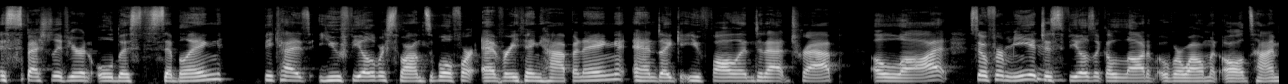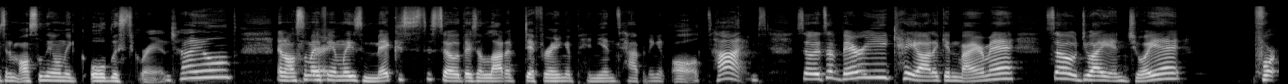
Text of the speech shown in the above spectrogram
especially if you're an oldest sibling, because you feel responsible for everything happening and like you fall into that trap a lot. So for me, it just hmm. feels like a lot of overwhelm at all times. And I'm also the only oldest grandchild. And also my Right. family's mixed. So there's a lot of differing opinions happening at all times. So it's a very chaotic environment. So do I enjoy it? For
